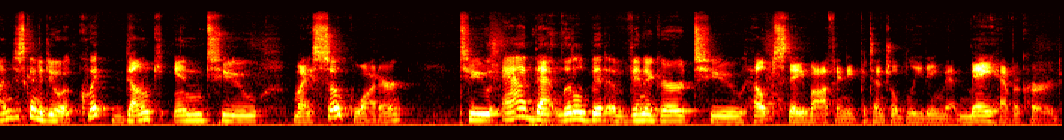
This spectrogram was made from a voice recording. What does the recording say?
I'm just going to do a quick dunk into my soak water to add that little bit of vinegar to help stave off any potential bleeding that may have occurred.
